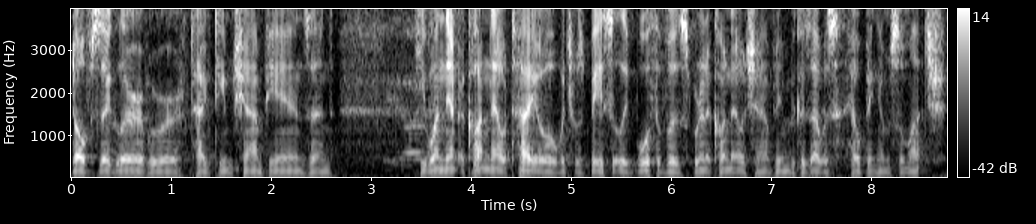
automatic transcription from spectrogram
Dolph Ziggler, we were tag team champions, and he won the Intercontinental title, which was basically both of us were Intercontinental champion because I was helping him so much.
